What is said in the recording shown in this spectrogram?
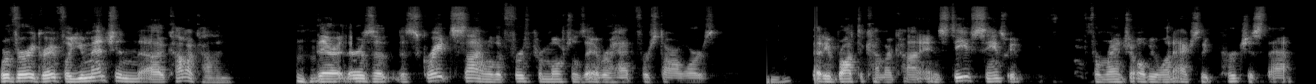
we're very grateful. You mentioned uh, Comic Con. Mm-hmm. There, there's a this great sign, one of the first promotionals they ever had for Star Wars mm-hmm. that he brought to Comic Con, and Steve Sansweet from Rancho Obi Wan actually purchased that,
